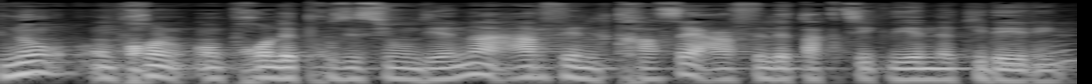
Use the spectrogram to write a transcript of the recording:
حنو en en les positions ديالنا عارفين ال tracés عارفين les tactiques ديالنا كي دايرين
